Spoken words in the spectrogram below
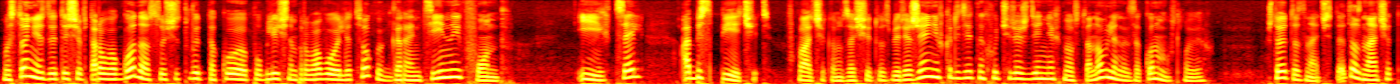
В Эстонии с 2002 года существует такое публично-правовое лицо, как гарантийный фонд. И их цель – обеспечить вкладчикам защиту сбережений в кредитных учреждениях на установленных законом условиях. Что это значит? Это значит,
